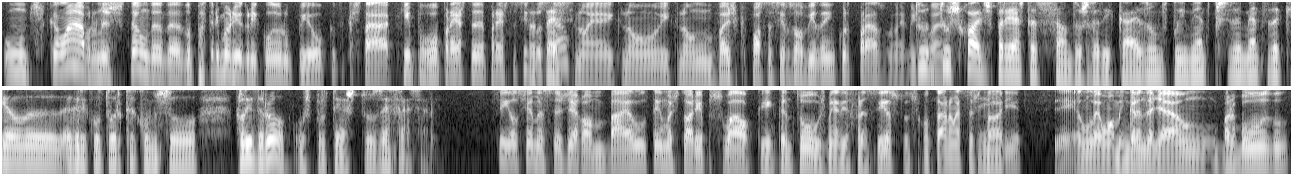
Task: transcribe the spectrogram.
um descalabro na gestão da, da, do património agrícola europeu que, que, está, que empurrou para esta, para esta situação que não é, e, que não, e que não vejo que possa ser resolvida em curto prazo. É? Tu, tu, escolhes para esta sessão dos radicais um depoimento precisamente daquele agricultor que começou, que liderou os protestos em França. Sim, ele chama-se Jérôme Bail, tem uma história pessoal que encantou os média franceses, todos contaram essa Sim. história. Um, é um homem grandalhão, barbudo,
